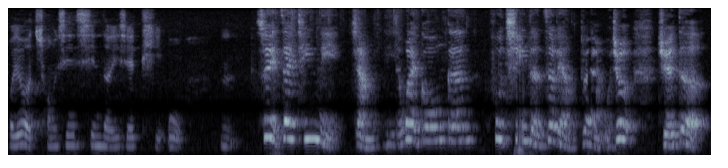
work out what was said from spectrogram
我又有重新新的一些体悟。嗯，所以在听你讲你的外公跟父亲的这两段，我就觉得，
